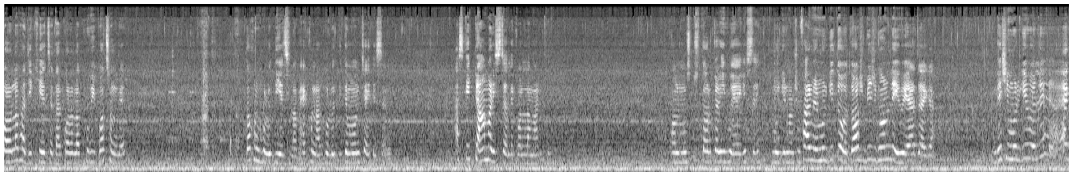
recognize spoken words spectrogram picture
করলা ভাজি খেয়েছে, তার করলা খুবই পছন্দের। তখন হলুদ দিয়েছিলাম, এখন আর হলুদ দিতে মন চাইতেছে না। আজকে একটু আমার স্টাইলে করলাম আর কি। অলমোস্ট তরকারি হয়ে গেছে। মুরগির মাংস। ফার্মের মুরগি তো দশ বিশ ঘন্টেই হয়ে জায়গা। দেশি মুরগি হলে এক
